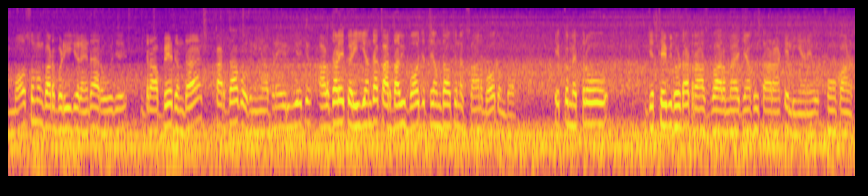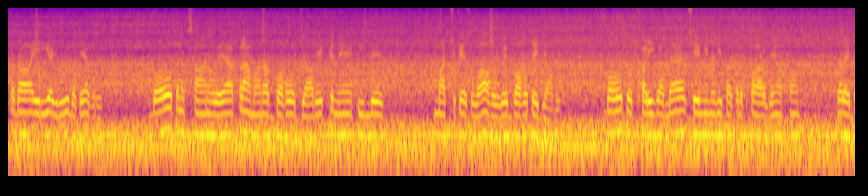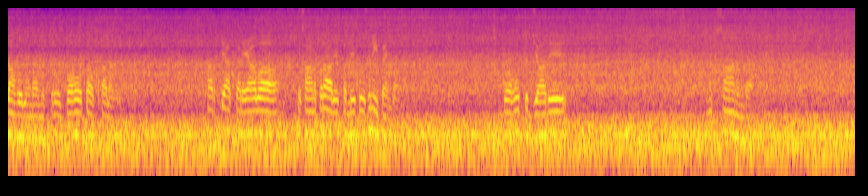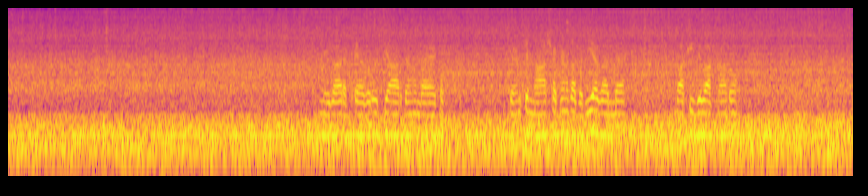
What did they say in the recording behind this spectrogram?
ਮੌਸਮ ਗੜਬੜੀ 'ਚ ਰਹਿੰਦਾ ਰੋਜ਼। ਡਰਾਬੇ ਦਿੰਦਾ, ਕਰਦਾ ਕੁਛ ਨਹੀਂ ਆਪਣੇ ਏਰੀਏ 'ਚ। ਆਲੇ ਕਰੀ ਜਾਂਦਾ, ਕਰਦਾ ਵੀ ਬਹੁਤ ਜਿੱਥੇ ਹੁੰਦਾ, ਉੱਥੇ ਨੁਕਸਾਨ ਬਹੁਤ ਹੁੰਦਾ। ਇੱਕ ਮਿੱਤਰੋ, ਜਿੱਥੇ ਵੀ ਤੁਹਾਡਾ ਟਰਾਂਸਫਾਰਮ ਹੈ ਜਾਂ ਕੋਈ ਤਾਰਾਂ ਢਿੱਲੀਆਂ ਨੇ, ਉੱਥੋਂ ਕਣਕ ਦਾ ਏਰੀਆ ਜ਼ਰੂਰ ਵੱਢਿਆ ਕਰੋ। ਬਹੁਤ ਨੁਕਸਾਨ ਹੋਇਆ, ਭਰਾਵਾਂ ਦਾ ਬਹੁਤ ਜ਼ਿਆਦਾ, ਕਿੰਨੇ ਕਿੱਲੇ ਮੱਚ ਕੇ ਸੁਆਹ ਹੋ ਗਏ, ਬਹੁਤ ਹੀ ਜ਼ਿਆਦਾ। ਬਹੁਤ ਦੁੱਖ ਵਾਲੀ ਗੱਲ ਹੈ। 6 ਮਹੀਨੇ ਦੀ ਫਸਲ ਪਾਲਦੇ ਹਾਂ ਆਪਾਂ। ਪਰ ਇਦਾਂ ਹੋ ਜਾਂਦਾ ਮਿੱਤਰੋ, ਬਹੁਤ ਔਖਾ ਲੱਗਦਾ। ਖਰਚਾ ਕਰਿਆ ਵਾ, ਕਿਸਾਨ ਭਰਾ ਦੇ ਪੱਲੇ ਕੁਝ ਨਹੀਂ ਪੈਂਦਾ। ਬਹੁਤ ਜ਼ਿਆਦਾ ਨੁਕਸਾਨ ਹੁੰਦਾ। ਨਿਗਾਹ ਰੱਖਿਆ ਕਰੋ, ਚਾਰ ਦਿਨ ਲਾਈਟ, ਦਿਨ 'ਚ ਨਾ ਛੱਡਣ ਤਾਂ ਵਧੀਆ ਗੱਲ ਹੈ। ਬਾਕੀ ਜਵਾਕਾਂ ਤੋਂ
